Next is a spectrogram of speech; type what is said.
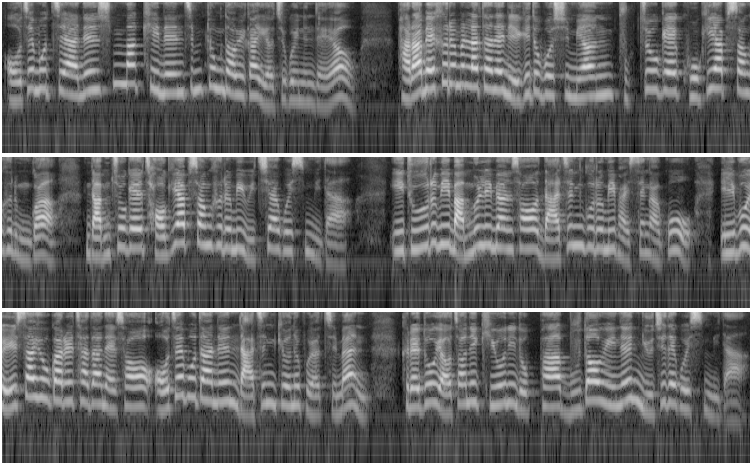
어제 못지않은 숨막히는 찜통더위가 이어지고 있는데요. 바람의 흐름을 나타낸 일기도 보시면 북쪽의 고기압성 흐름과 남쪽의 저기압성 흐름이 위치하고 있습니다. 이 두 흐름이 맞물리면서 낮은 구름이 발생하고 일부 일사 효과를 차단해서 어제보다는 낮은 기온을 보였지만 그래도 여전히 기온이 높아 무더위는 유지되고 있습니다.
